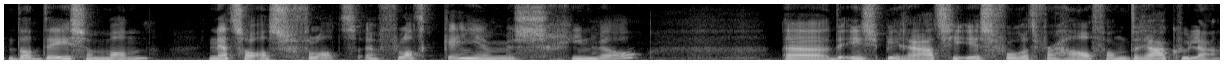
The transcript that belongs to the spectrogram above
dat deze man, net zoals Vlad, en Vlad ken je misschien wel, eh, de inspiratie is voor het verhaal van Dracula.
